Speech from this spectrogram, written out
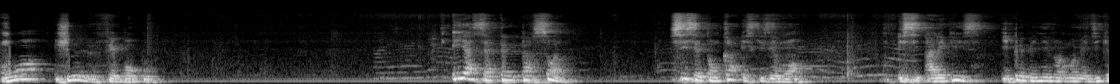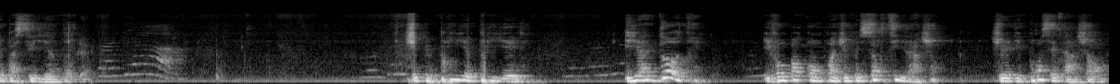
Moi, je le fais beaucoup. Il y a certaines personnes, si c'est ton cas, excusez-moi, ici à l'église, il peut venir et me dire que pasteur, il y a un problème. Je peux prier, prier. Il y a d'autres ils ne vont pas comprendre. Je peux sortir l'argent. Je lui dis, prends cet argent,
